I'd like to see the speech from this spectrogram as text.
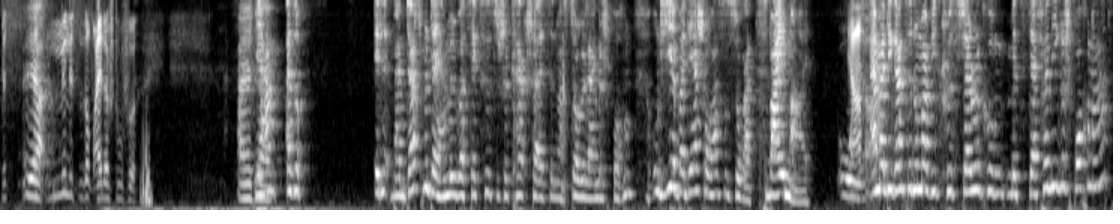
Das Ja. ist mindestens auf einer Stufe. Alter. Wir haben, also, in, beim Judgment Day haben wir über sexistische Kackscheiße in der Storyline gesprochen. Und hier bei der Show hast du es sogar zweimal. oh, ja. Einmal die ganze Nummer, wie Chris Jericho mit Stephanie gesprochen hat.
